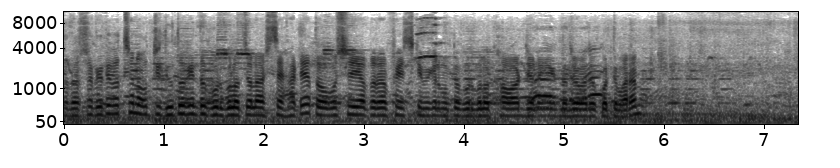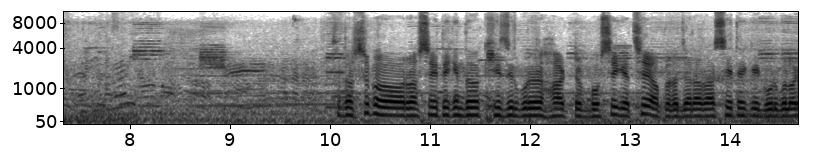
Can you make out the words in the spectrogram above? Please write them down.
তো দর্শক, দেখতে পাচ্ছেন, অতি দ্রুত কিন্তু গুড়গুলো চলে আসছে হাটে। তো অবশ্যই আপনারা ফ্রেশ কেমিক্যাল মুক্ত গুড়গুলো খাওয়ার জন্য কিন্তু যোগাযোগ করতে পারেন। তো দর্শক রাজশাহীতে কিন্তু খেজুর গুড়ের হাট বসে গেছে। আপনারা যারা রাজশাহী থেকে গুড়গুলো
